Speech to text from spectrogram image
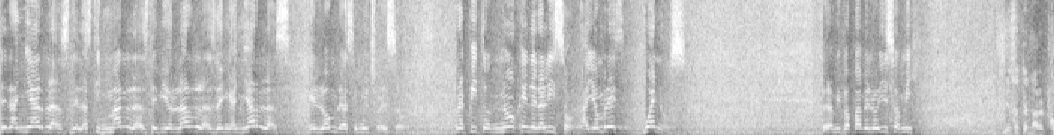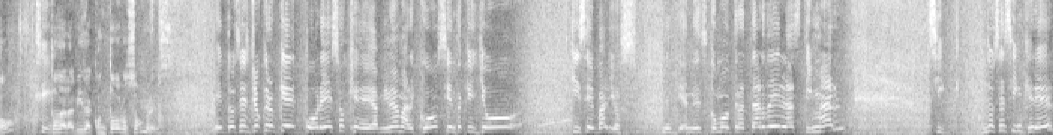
De dañarlas, de lastimarlas, de violarlas, de engañarlas. El hombre hace mucho eso. Repito, no generalizo. Hay hombres buenos. Pero mi papá me lo hizo a mí. Y eso te marcó Sí. toda la vida con todos los hombres. Entonces yo creo que por eso que a mí me marcó, siento que yo quise varios, ¿me entiendes? Como tratar de lastimar, sin- no sé, sin querer,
